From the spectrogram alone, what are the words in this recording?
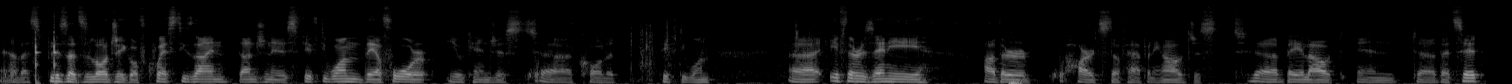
Yeah, that's Blizzard's logic of quest design. Dungeon is 51, therefore you can just uh, call it 51. Uh, if there is any other hard stuff happening, I'll just uh, bail out and uh, that's it.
